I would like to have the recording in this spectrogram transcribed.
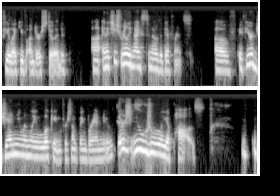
feel like you've understood. Uh, and it's just really nice to know the difference of if you're genuinely looking for something brand new, there's usually a pause.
